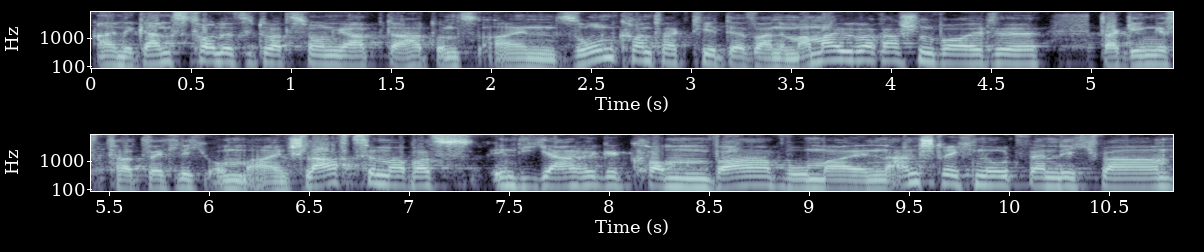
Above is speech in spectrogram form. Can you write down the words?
eine ganz tolle Situation gehabt. Da hat uns ein Sohn kontaktiert, der seine Mama überraschen wollte. Da ging es tatsächlich um ein Schlafzimmer, was in die Jahre gekommen war, wo mal ein Anstrich notwendig war.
